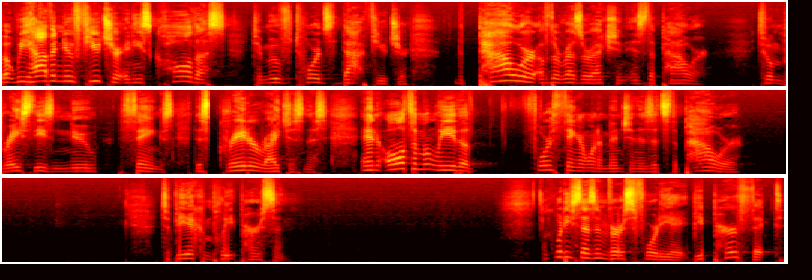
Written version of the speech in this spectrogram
but we have a new future, and He's called us to move towards that future. The power of the resurrection is the power to embrace these new things, this greater righteousness. And ultimately, the fourth thing I want to mention is it's the power to be a complete person. Look what he says in verse 48 Be perfect,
